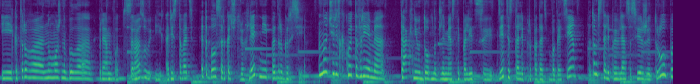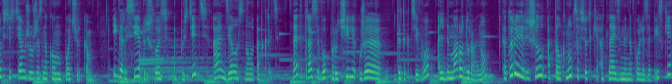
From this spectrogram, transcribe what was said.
и которого, ну, можно было прям вот сразу и арестовать. Это был 44-летний Педро Гарсия. Но через какое-то время так неудобно для местной полиции. Дети стали пропадать в богате, потом стали появляться свежие трупы, все с тем же уже знакомым почерком. И Гарсия пришлось отпустить, а дело снова открыть. На этот раз его поручили уже детективу Альдемару Дурану, который решил оттолкнуться все-таки от найденной на поле записки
